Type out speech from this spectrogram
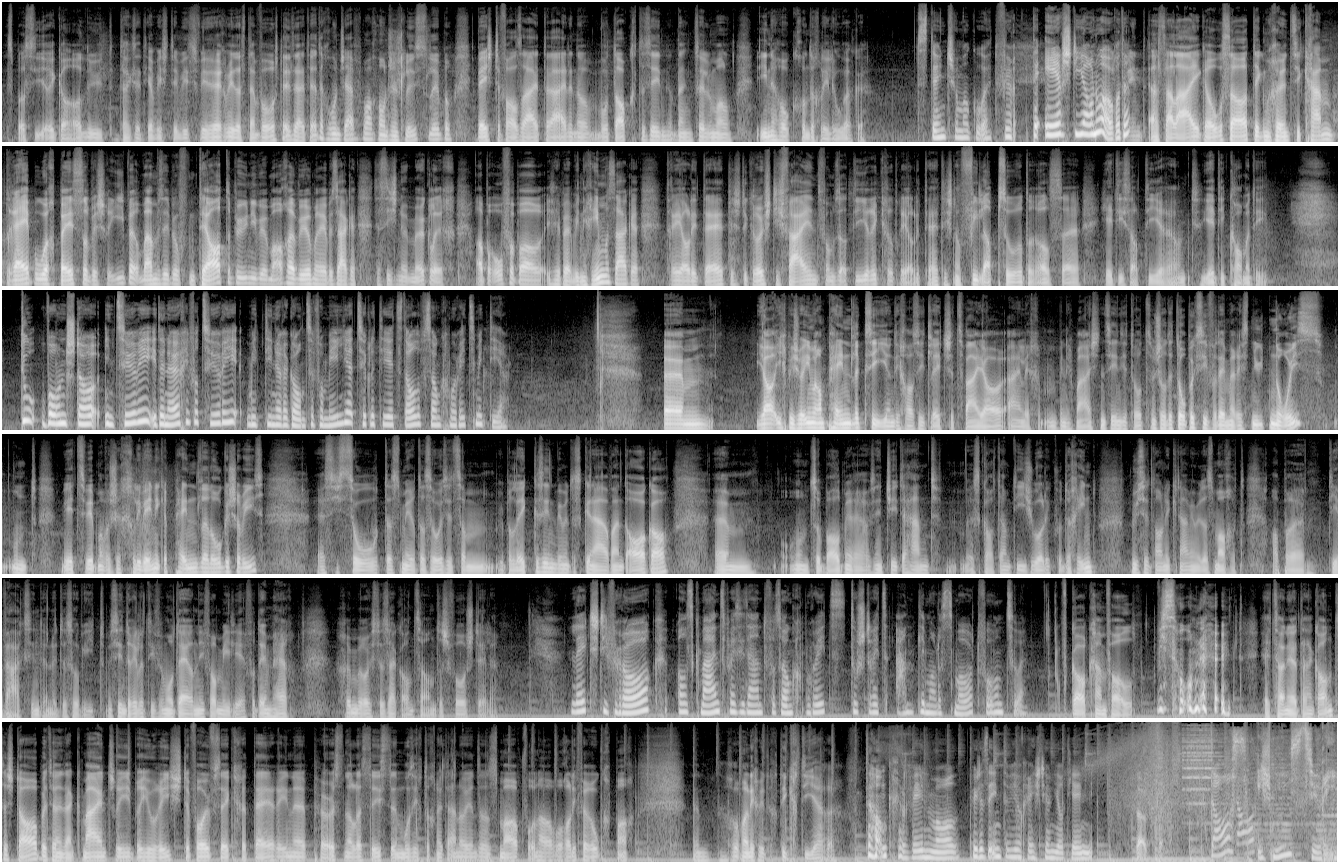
es passiert gar nichts. Dann habe ich gesagt, ja, wie, wie, wie höre ich mir das denn vorstellen? Er sagt, ja, dann kommst du einfach mal, kommst einen Schlüssel über. Im besten Fall sagt er einen, wo die Akten sind und dann sollen wir mal reinhocken und ein bisschen schauen. Das klingt schon mal gut. Für den 1. Januar, oder? Als allein großartig. Man könnte sie kein Drehbuch besser beschreiben. Und wenn man es eben auf der Theaterbühne machen würde, würde man eben sagen, das ist nicht möglich. Aber offenbar ist eben, wie ich immer sage, die Realität ist der größte Feind vom Satiriker. Die Realität ist noch viel absurder als äh, jede Satire und jede Comedy. Du wohnst hier in Zürich, in der Nähe von Zürich, mit deiner ganzen Familie. Zügeln die jetzt alle auf St. Moritz mit dir? Ähm, ja, ich bin schon immer am Pendeln und ich habe seit den letzten zwei Jahren eigentlich, bin ich meistens sind trotzdem schon dort oben gewesen, von dem her ist nichts Neues und jetzt wird man wahrscheinlich ein bisschen weniger pendeln, logischerweise. Es ist so, dass wir das uns jetzt am überlegen sind, wie wir das genau angehen wollen. Ähm, und sobald wir uns entschieden haben, es geht um die Einschulung der Kinder, wissen wir noch nicht genau, wie wir das machen. Aber äh, die Wege sind ja nicht so weit. Wir sind eine relativ moderne Familie, von dem her können wir uns das auch ganz anders vorstellen. Letzte Frage. Als Gemeindepräsident von St. Moritz, tust du jetzt endlich mal ein Smartphone zu? Auf gar keinen Fall. Wieso nicht? Jetzt habe ich ja den ganzen Stab, jetzt habe ich den Gemeindeschreiber, Juristen, fünf Sekretärinnen, Personal Assistant. Muss ich doch nicht auch noch ein Smartphone haben, das alle verrückt macht. Dann kann ich wieder diktieren. Danke vielmals für das Interview, Christian J. Jenny. Danke. Das ist «Mies Zürich».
